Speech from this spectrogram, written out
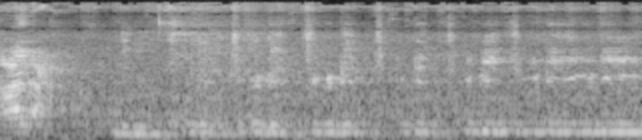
આલા ડિચકડી ડિચકડી ડિચકડી ડિચકડી ડિચકડી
